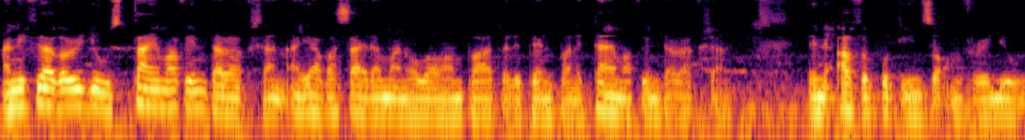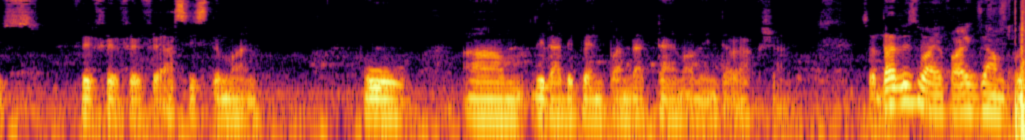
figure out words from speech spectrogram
And if you are going to reduce time of interaction and you have a side man over one part where depend on the time of interaction, then you have to put in something to reduce, for, for, for, for assist the man who um, did that depend on that time of interaction. So that is why, for example,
